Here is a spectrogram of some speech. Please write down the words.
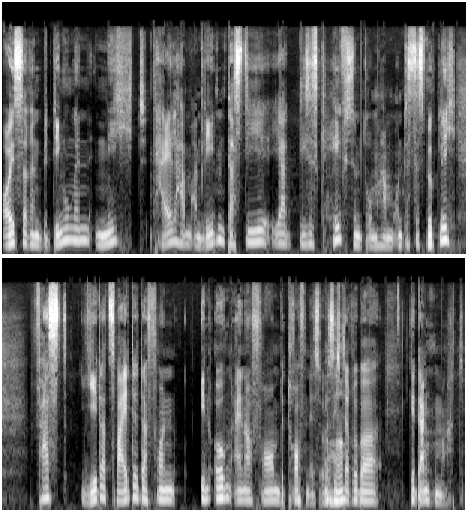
äußeren Bedingungen nicht teilhaben am Leben, dass die ja dieses Cave-Syndrom haben und dass das wirklich fast jeder zweite davon in irgendeiner Form betroffen ist oder Aha. sich darüber Gedanken macht.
